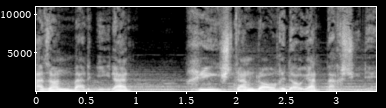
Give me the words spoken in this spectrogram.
از آن برگیرد خیشتن را هدایت بخشیده.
